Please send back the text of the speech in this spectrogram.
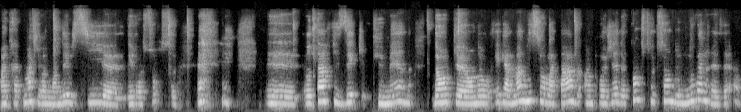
Un traitement qui va demander aussi euh, des ressources, euh, autant physiques qu'humaines. Donc, euh, on a également mis sur la table un projet de construction d'une nouvelle réserve.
